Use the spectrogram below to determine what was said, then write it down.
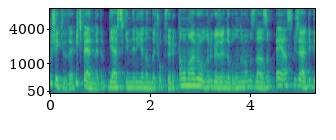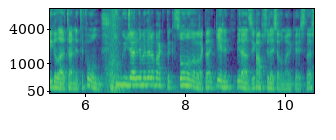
Bu şekilde. Hiç beğenmedim. Diğer skinlerin yanında çok sönük ama mavi olduğunu göz önünde bulundurmamız lazım. Beyaz güzel bir Deagle alternatifi olmuş. Bütün güncellemelere baktık. Son olarak da gelin birazcık kapsül açalım arkadaşlar.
